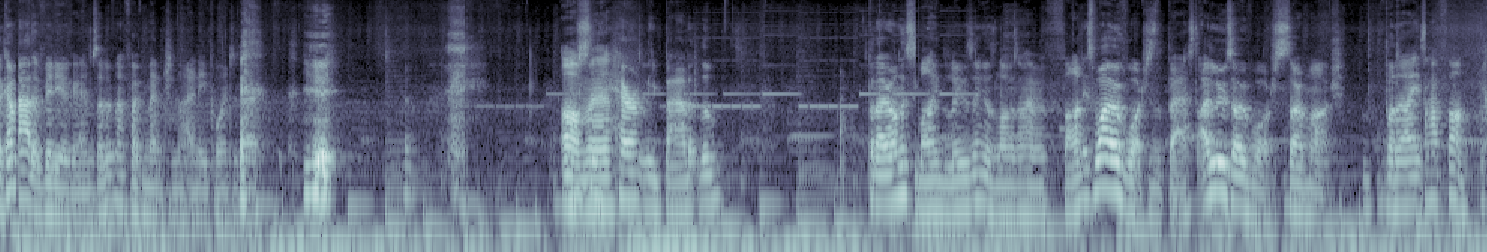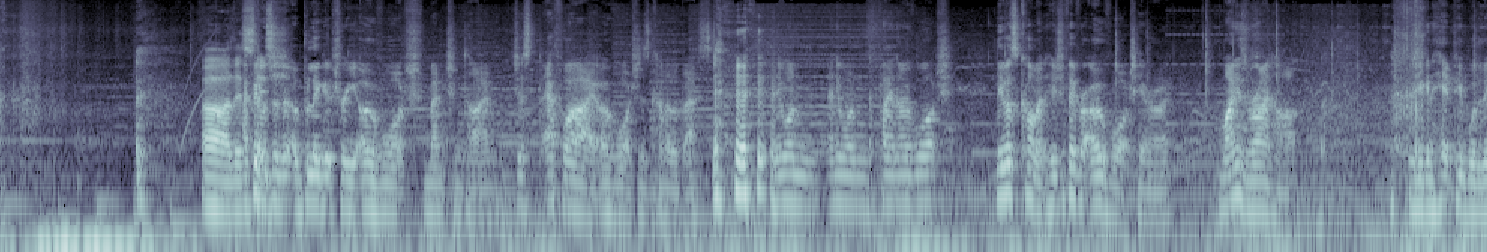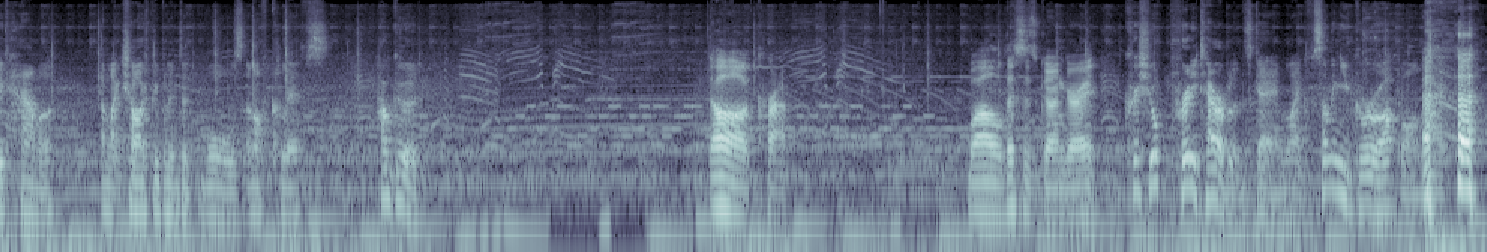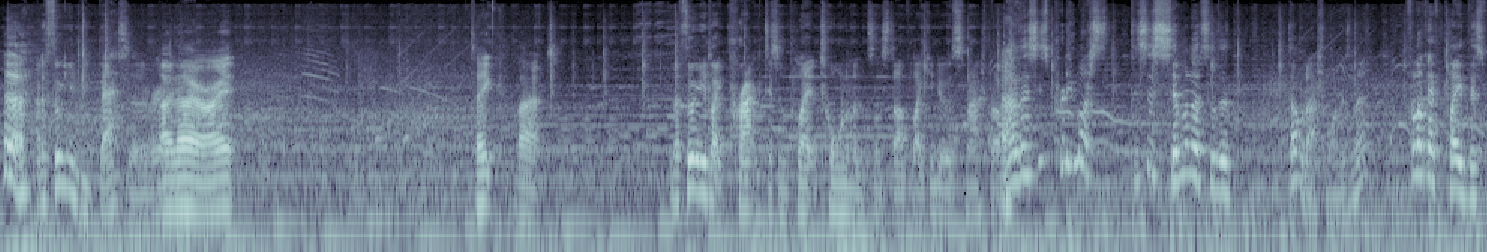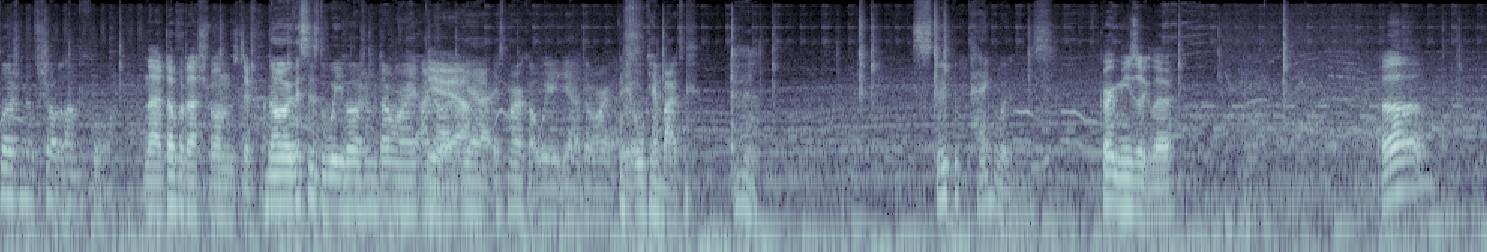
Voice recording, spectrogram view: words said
Like I'm bad at video games. I don't know if I've mentioned that at any point today. Oh, I'm Oh man. inherently bad at them. But I honestly mind losing as long as I'm having fun. It's why Overwatch is the best. I lose Overwatch so much, but I have fun. Oh, I this think it's is. an obligatory Overwatch mention time. Just FYI, Overwatch is kind of the best. anyone, anyone playing Overwatch? Leave us a comment. Who's your favorite Overwatch hero? Mine is Reinhardt. Because you can hit people with a big hammer and like charge people into walls and off cliffs. How good? oh crap. Well, this is going great. Chris, you're pretty terrible at this game. Like for something you grew up on, like, I'd have thought you'd be better. Really. I know, right? Take that. I thought you'd like practice and play at tournaments and stuff like you do with Smash Bros. no, this is pretty much this is similar to the Double Dash one, isn't it? I feel like I've played this version of Sherbet Land before. No, Double Dash one's different. No, this is the Wii version. Don't worry, I know. Yeah. Yeah, it's Mario Kart Wii. Yeah, don't worry. It all came back to me. Stupid penguins. Great music though. Uh,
